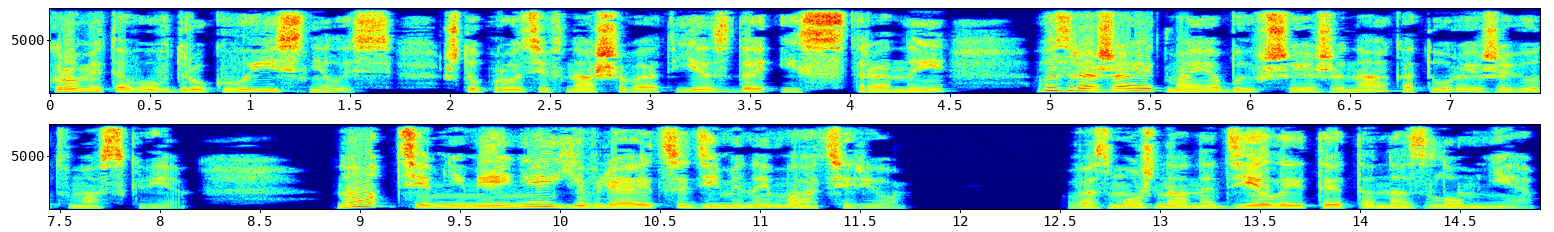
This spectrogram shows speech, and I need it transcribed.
кроме того, вдруг выяснилось, что против нашего отъезда из страны возражает моя бывшая жена, которая живет в Москве, но, тем не менее, является Диминой матерью. Возможно, она делает это назло мне.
